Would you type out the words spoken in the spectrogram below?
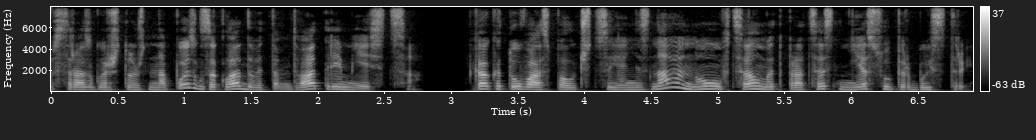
Сразу говорю, что нужно на поиск закладывать там 2-3 месяца. Как это у вас получится, я не знаю, но в целом этот процесс не супер быстрый.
